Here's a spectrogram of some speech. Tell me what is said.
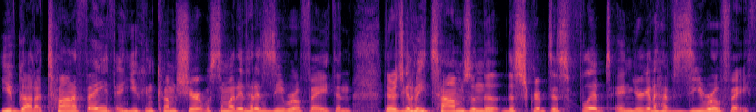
you've got a ton of faith and you can come share it with somebody that has zero faith. And there's going to be times when the, the script is flipped and you're going to have zero faith.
